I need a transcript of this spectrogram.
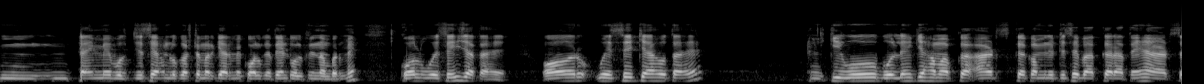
टाइम में बोल, जैसे हम लोग कस्टमर केयर में कॉल करते हैं टोल फ्री नंबर में कॉल वैसे ही जाता है। और वैसे क्या होता है कि वो बोल रहे हैं कि हम आपका आर्ट्स का कम्युनिटी से बात कराते हैं आर्ट्स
